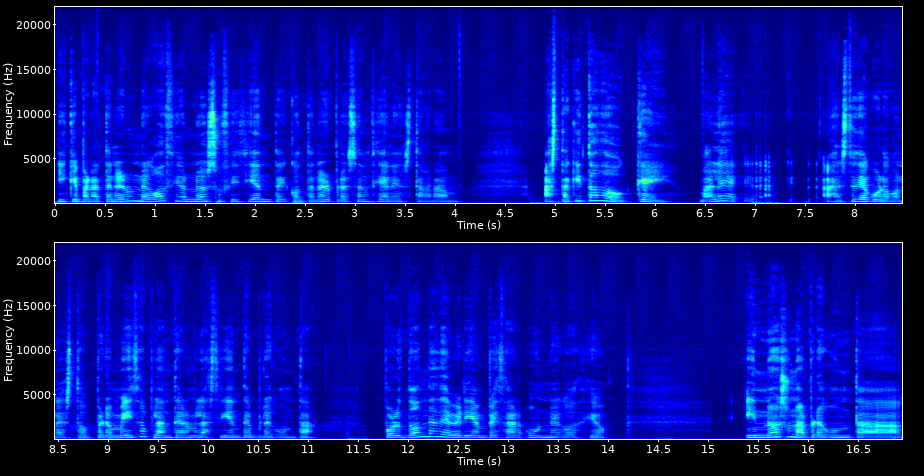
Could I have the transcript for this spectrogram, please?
y que para tener un negocio no es suficiente con tener presencia en Instagram. Hasta aquí todo ok, ¿vale? Ah, estoy de acuerdo con esto, pero me hizo plantearme la siguiente pregunta. ¿Por dónde debería empezar un negocio? Y no es una pregunta,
